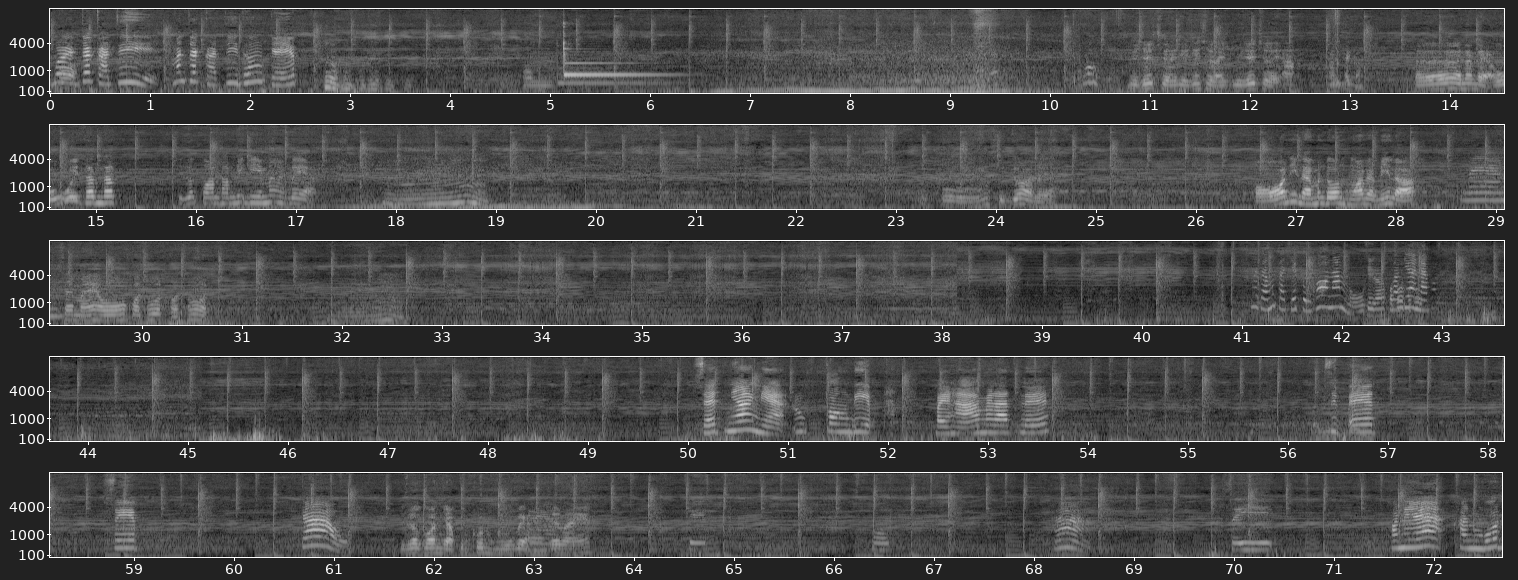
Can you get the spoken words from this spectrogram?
เว้ยจักรจี้ มันจักรจี้ทั้งเก็บมันอยู่เฉยๆอยู่เฉยๆอยู่เฉยๆอะทำไปก่อน เออ นั่นแหละ โอ้ยท่านทัศศิลปกรทำได้ดีมากเลยอะ อืมโอ้โห สุดยอดเลยอะอ๋อ นี่แหละมันโดนหัวแบบนี้เหรอ แมนใช่ไหมโอ้ ขอโทษ ขอโทษ เซตย่างเนี่ย ลูกต้องรีบไปหาเมลัดเลยสิบเอ็ดสิบเก้าศิลปกรอยากเป็นคนหูแหว่งใช่ไหมเจ็ดหกห้าสี่คนเนี้ยคันมุด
